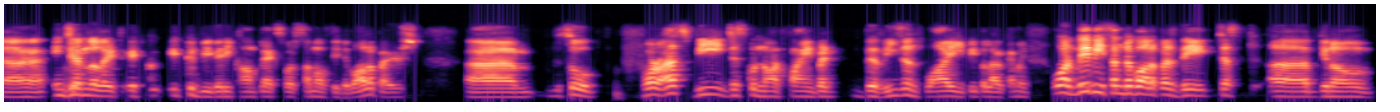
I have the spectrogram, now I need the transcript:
uh, in general, it, it it could be very complex for some of the developers. Um, so for us, we just could not find, but the reasons why people are coming, or maybe some developers they just uh, you know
